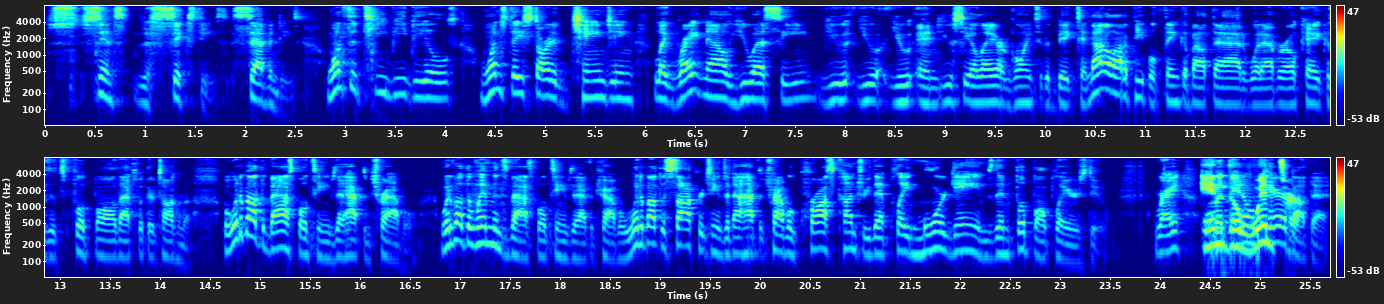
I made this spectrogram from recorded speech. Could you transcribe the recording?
since the 60s, 70s. Once the TV deals, once they started changing, like right now, USC, you, U, U, and UCLA are going to the Big Ten. Not a lot of people think about that, whatever, okay, because it's football, that's what they're talking about. But what about the basketball teams that have to travel? What about the women's basketball teams that have to travel? What about the soccer teams that now have to travel cross country that play more games than football players do? Right? In but the winter. care about that.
